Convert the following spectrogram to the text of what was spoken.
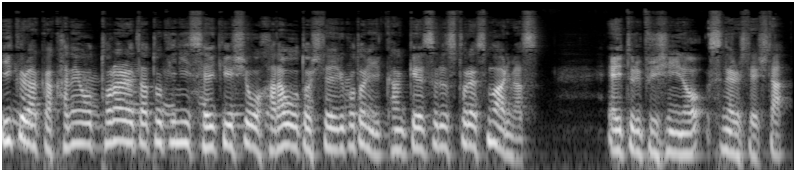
いくらか金を取られた時に請求書を払おうとしていることに関係するストレスもあります。ACCC のスネル氏でした。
